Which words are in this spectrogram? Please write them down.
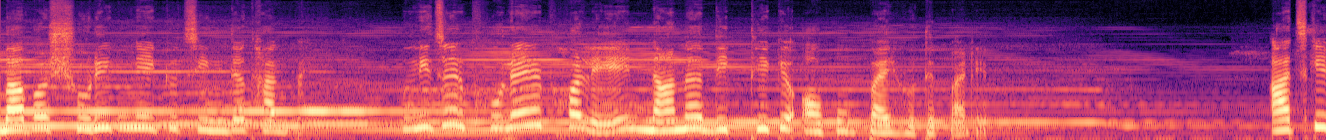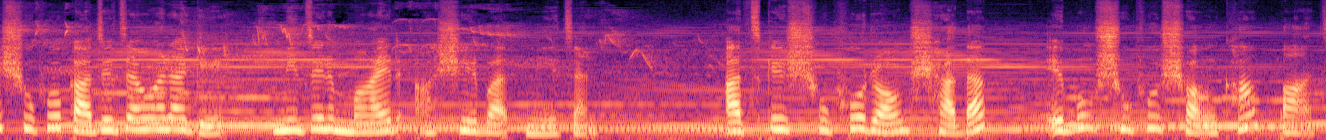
বাবার শরীর নিয়ে একটু চিন্তা থাকবে। নিজের ভুলের ফলে নানা দিক থেকে অপব্যয় হতে পারে। আজকে শুভ কাজে যাওয়ার আগে নিজের মায়ের আশীর্বাদ নিয়ে যান। আজকের শুভ রং সাদা এবং শুভ সংখ্যা পাঁচ।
